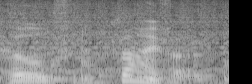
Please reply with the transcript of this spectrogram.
hold for the driver?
